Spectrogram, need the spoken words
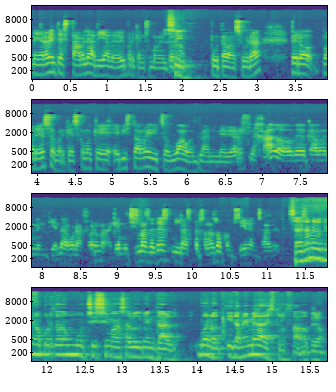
medianamente estable a día de hoy, porque en su momento Sí. era una puta basura, pero por eso, porque es como que he visto algo y he dicho, wow, en plan, me veo reflejado, o veo que alguien me entiende de alguna forma, que muchísimas veces ni las personas lo consiguen, ¿sabes? ¿Sabes a mí lo que me ha aportado muchísima salud mental? Bueno, y también me la ha destrozado, pero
